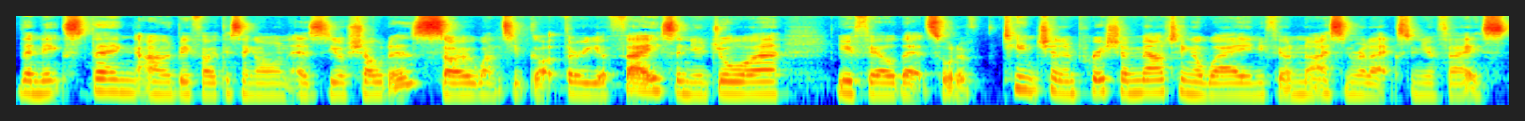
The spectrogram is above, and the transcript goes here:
The next thing I would be focusing on is your shoulders. So once you've got through your face and your jaw, you feel that sort of tension and pressure melting away, and you feel nice and relaxed in your face.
